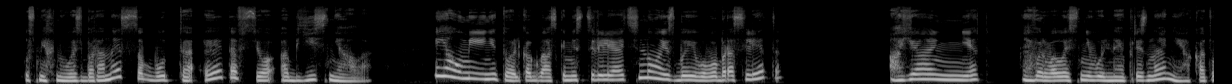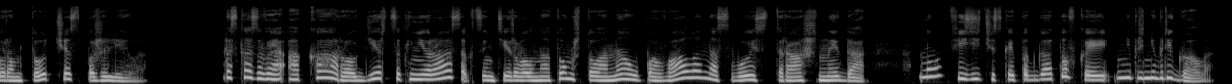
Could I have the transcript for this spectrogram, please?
— усмехнулась баронесса, будто это все объясняло. «Я умею не только глазками стрелять, но и с боевого браслета». «А я нет», — вырвалось невольное признание, о котором тотчас пожалела. Рассказывая о Каро, герцог не раз акцентировал на том, что она уповала на свой страшный дар, но физической подготовкой не пренебрегала.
